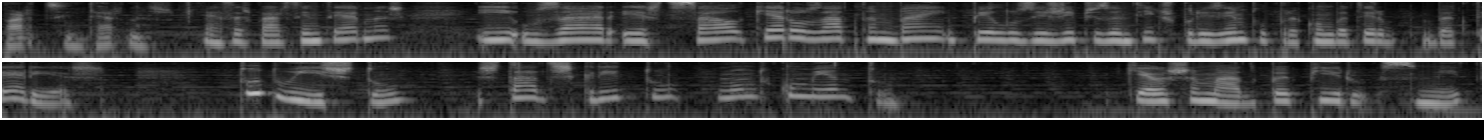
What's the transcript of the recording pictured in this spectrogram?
partes internas. Essas partes internas e usar este sal, que era usado também pelos egípcios antigos, por exemplo, para combater bactérias. Tudo isto está descrito num documento que é o chamado Papiro Smith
